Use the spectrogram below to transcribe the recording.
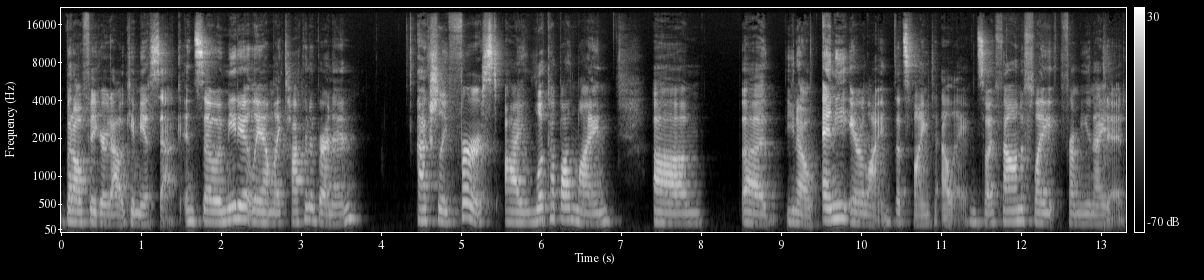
but I'll figure it out. Give me a sec. And so immediately I'm like talking to Brennan actually first I look up online um, uh, you know, any airline that's flying to LA. And so I found a flight from United.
